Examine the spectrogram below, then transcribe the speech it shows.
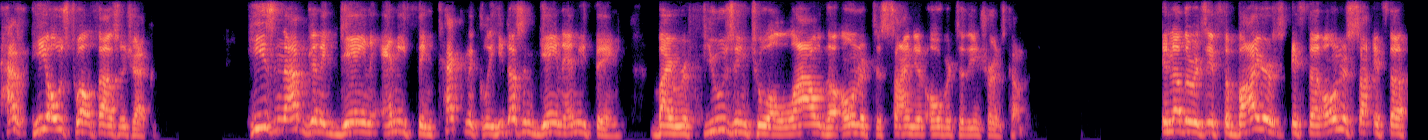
has he owes twelve thousand shekels. He's not going to gain anything. Technically, he doesn't gain anything by refusing to allow the owner to sign it over to the insurance company. In other words, if the buyers, if the owner, if the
